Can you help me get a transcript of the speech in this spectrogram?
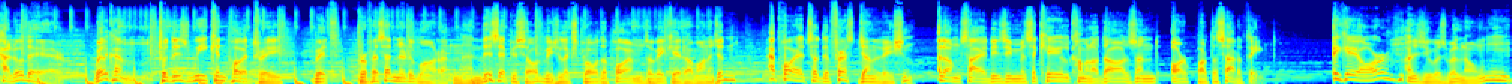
Hello there. Welcome to This Week in Poetry with Professor Nedumaran. And this episode, we shall explore the poems of A.K. Ramanujan, a poet of the first generation, alongside Nissim Ezekiel, Kamala Das, and R. Parthasarathy. A.K.R., as he was well known,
